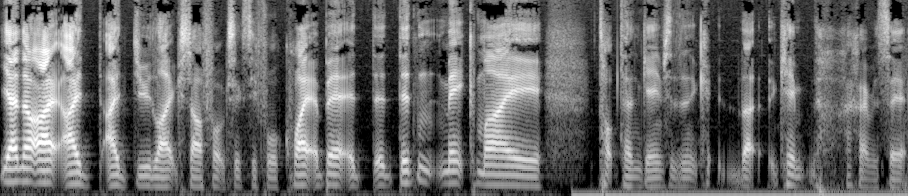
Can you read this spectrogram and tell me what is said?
yeah, no, I, I I do like Star Fox 64 quite a bit. It it didn't make my top 10 games that didn't that came I can't even say it.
